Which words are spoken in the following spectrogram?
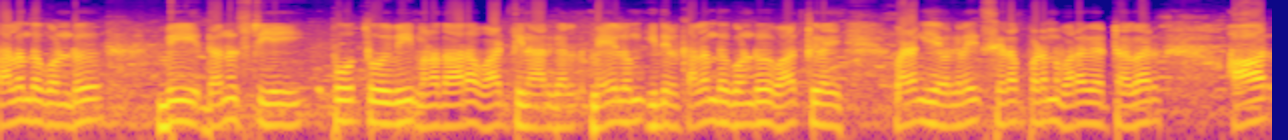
கலந்து கொண்டு பி. தனுஸ்ரீயை பூத்தூவி மனதார வாழ்த்தினார்கள். மேலும் இதில் கலந்து கொண்டு வாழ்த்துரை வழங்கியவர்களை சிறப்புடன் வரவேற்றவர் ஆர்.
